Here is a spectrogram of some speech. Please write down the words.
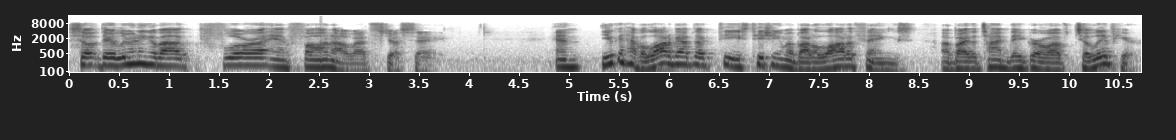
so they're learning about flora and fauna, let's just say. And you can have a lot of abductees teaching them about a lot of things uh, by the time they grow up to live here.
